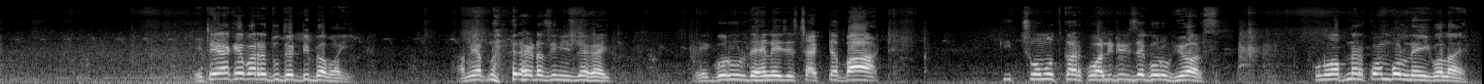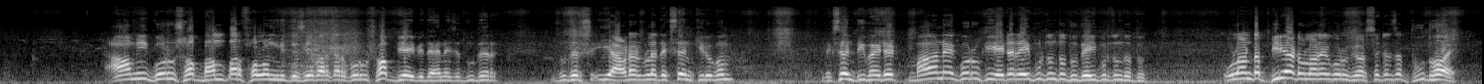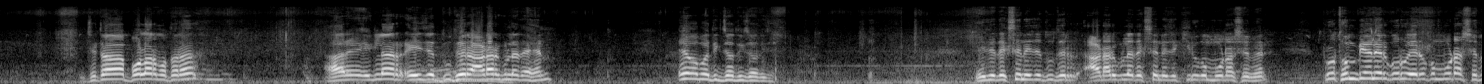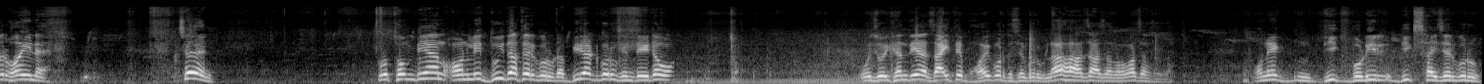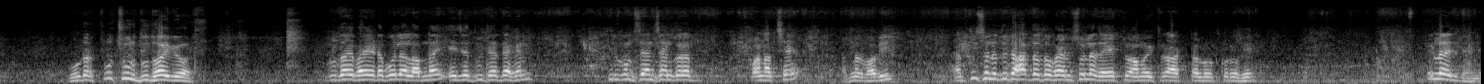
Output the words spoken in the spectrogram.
এটা একেবারে দুধের ডিব্বা ভাই। আমি আপনাদের একটা জিনিস দেখাই। এই গরুর দেখেন, এই যে চারটা বাট, কি চমৎকার কোয়ালিটির যে গরু ভিওয়ার্স কোনো আপনার কম্বল নেই গলায়। আমি গরু সব ভাম্পার ফলন নিতেছি, এবারকার গরু সব ভিআইপি দেখেন, এই যে দুধের দুধের ই আর্ডারগুলো দেখছেন কীরকম? দেখছেন ডিভাইডেড মানে গরু কি, এটার এই পর্যন্ত দুধ, এই পর্যন্ত দুধ। উলানটা বিরাট উলানের গরু ভিওয়ার্স সেটার যে দুধ হয়, যেটা বলার মতো না। আর এগুলার এই যে দুধের আড়ারগুলো দেখেন। এ বাবা দিক দিক এই যে দেখছেন, এই যে দুধের আড়ারগুলো দেখছেন, এই যে কীরকম মোটা শেপের। প্রথম বিয়ানের গরু এরকম মোটা শেপের হয় না। প্রথম বিয়ান অনলি দুই দাঁতের গরুটা, বিরাট গরু কিন্তু এটাও। ওই যে ওইখান দিয়ে যাইতে ভয় করতেছে গরুগুলা। হা যা যা, বাবা, যা যা যা। অনেক বিগ বডির বিগ সাইজের গরু। গরুটার প্রচুর দুধ হয় বিহার্স দুধ হয় ভাই, এটা বলে লাভ নাই। এই যে দুইটা দেখেন, কীরকম চ্যান চ্যান করে বানাচ্ছে আপনার ভাবি। পিছনে দুইটা হাত দাঁতো ভাই, আমি চলে যাই একটু, আমার ট্রাকটা লোড করো ভাই। এগুলো দেখেন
